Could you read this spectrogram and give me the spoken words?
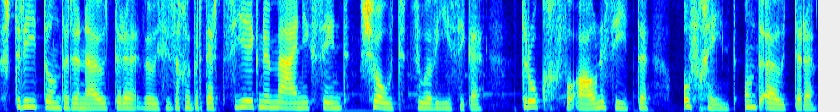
Streit unter den Eltern, weil sie sich über die Erziehung nicht mehr einig sind, Schuldzuweisungen, Druck von allen Seiten auf Kind und Eltern.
